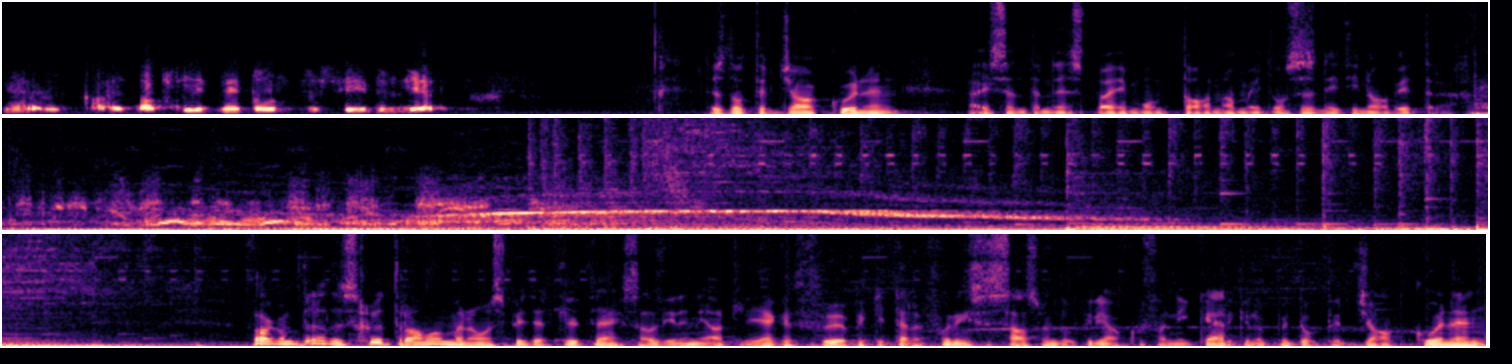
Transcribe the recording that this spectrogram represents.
Ja, dit is absoluut net ons presies hier. Dis Dr. Jacques Koning, hy is internis by Montana met ons is net hier na weer terug. Welkom terug, dis groot drama. My naam is Pieter Kloete. Ek sal hier in die ateljee. Ek het vroeër 'n bietjie telefonies gesels met Dr. Jaco van die kerk en ook met Dr. Jacques Koning.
